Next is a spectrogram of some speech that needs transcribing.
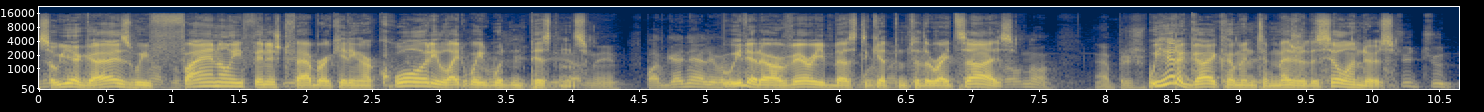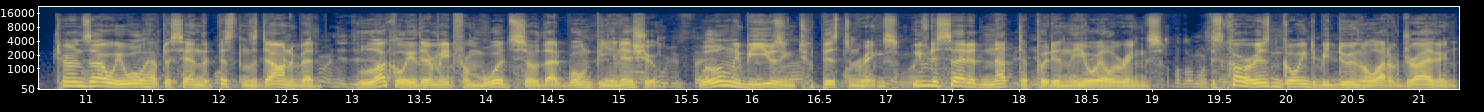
So yeah, guys, we finally finished fabricating our quality lightweight wooden pistons. We did our very best to get them to the right size. We had a guy come in to measure the cylinders. Turns out we will have to sand the pistons down a bit. Luckily, they're made from wood, so that won't be an issue. We'll only be using two piston rings. We've decided not to put in the oil rings. This car isn't going to be doing a lot of driving,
